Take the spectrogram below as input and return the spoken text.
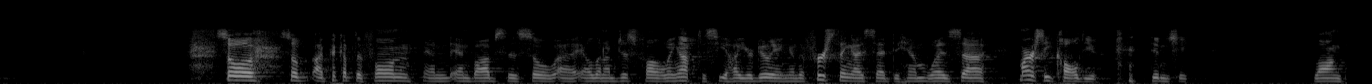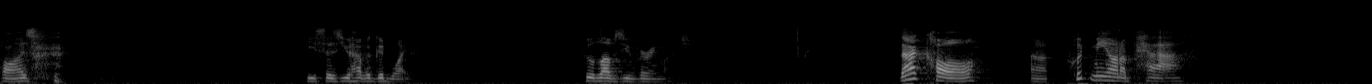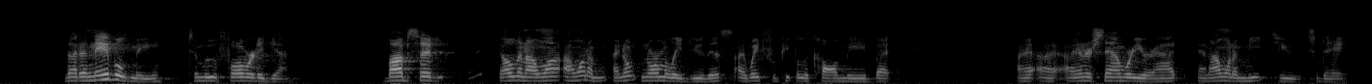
So, so I pick up the phone, and, and Bob says, So, uh, Eldon, I'm just following up to see how you're doing. And the first thing I said to him was, uh, Marcy called you, didn't she? Long pause. he says, You have a good wife who loves you very much. That call uh, put me on a path that enabled me to move forward again. Bob said, Eldon, I want, I want to, I don't normally do this. I wait for people to call me, but I, I, I understand where you're at, and I want to meet you today.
